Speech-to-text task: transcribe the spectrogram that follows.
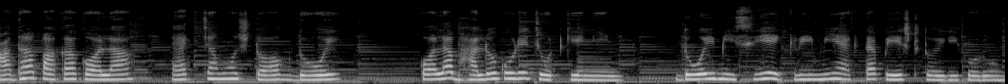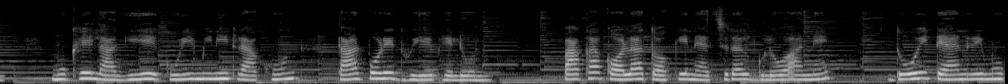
আধা পাকা কলা, এক চামচ টক দই। কলা ভালো করে চটকে নিন। দই মিশিয়ে ক্রিমি একটা পেস্ট তৈরি করুন। মুখে লাগিয়ে কুড়ি মিনিট রাখুন, তারপরে ধুয়ে ফেলুন। পাকা কলা ত্বকে ন্যাচারাল গ্লো আনে, দই ট্যান রিমুভ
